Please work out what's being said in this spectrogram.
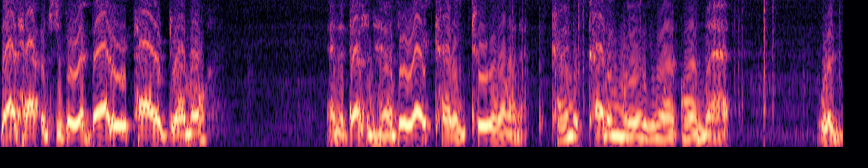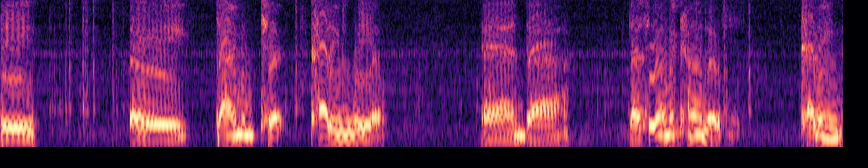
That happens to be a battery-powered Dremel, and it doesn't have the right cutting tool on it. The kind of cutting wheel you want on that would be a cutting wheel. And uh, that's the only kind of cutting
